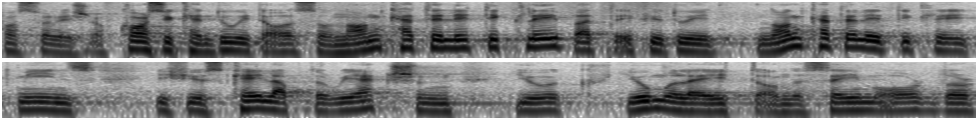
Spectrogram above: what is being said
phosphorylation. Of course, you can do it also non-catalytically, but if you do it non-catalytically, it means if you scale up the reaction, you accumulate on the same order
